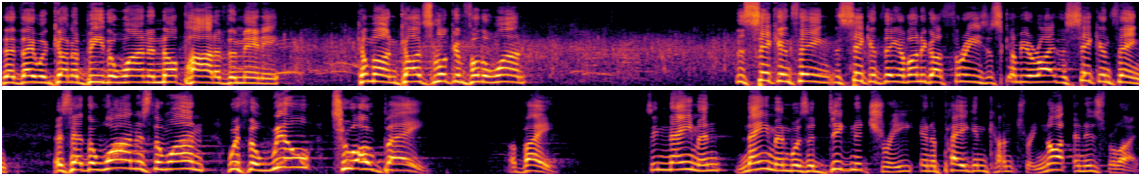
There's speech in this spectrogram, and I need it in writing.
that they were going to be the one and not part of the many. Come on, God's looking for the one. The second thing, the second thing, I've only got three, so it's going to be all right. The second thing is that the one is the one with the will to obey. Obey. See, Naaman, Naaman was a dignitary in a pagan country, not an Israelite.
